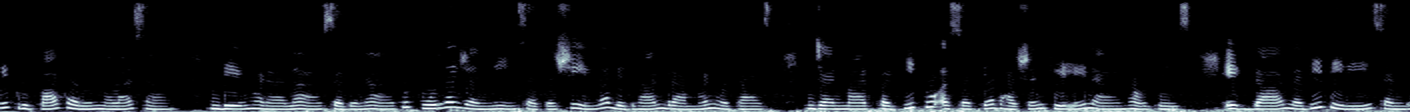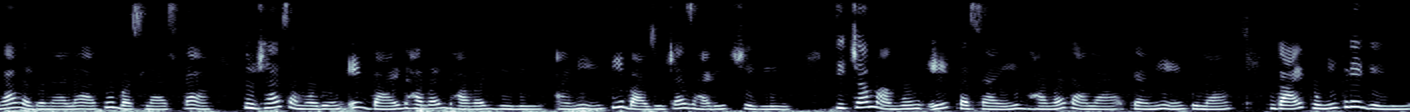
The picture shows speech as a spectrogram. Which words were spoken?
हे कृपा करून मला सांग. देव म्हणाला सदना तू पूर्वजन्मी सतशी व विद्वान ब्राह्मण होतास. जन्मात कधी तू असत्य भाषण केले नाही नव्हतेस. एकदा नदी तीरी संध्यावदनाला तू बसला असता तुझ्या समोरून एक गाय धावत धावत गेली आणि ती बाजूच्या झाडीत शिरली. तिच्या मागून एक कसाई धावत आला. त्याने तुला गाय कुणीकडे गेली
